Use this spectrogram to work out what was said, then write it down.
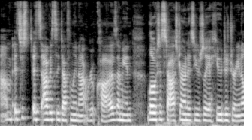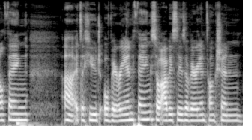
Um, it's just, it's obviously definitely not root cause. I mean, low testosterone is usually a huge adrenal thing. Uh, it's a huge ovarian thing. So obviously, as ovarian function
